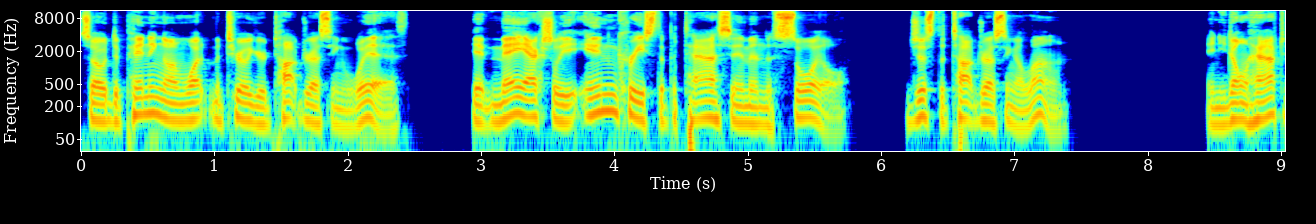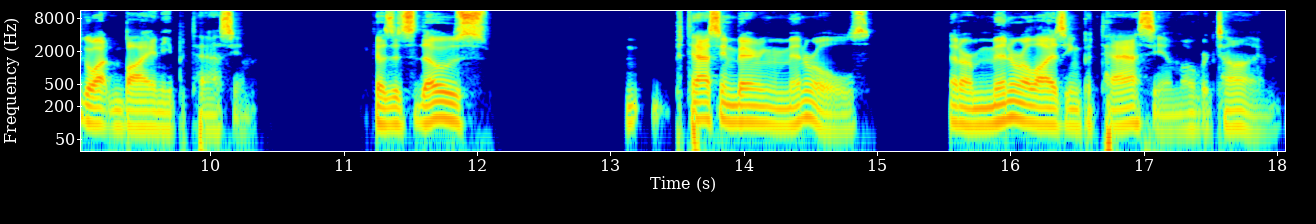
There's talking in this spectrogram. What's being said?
So, depending on what material you're top dressing with, it may actually increase the potassium in the soil, just the top dressing alone. And you don't have to go out and buy any potassium because it's those potassium bearing minerals that are mineralizing potassium over time.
